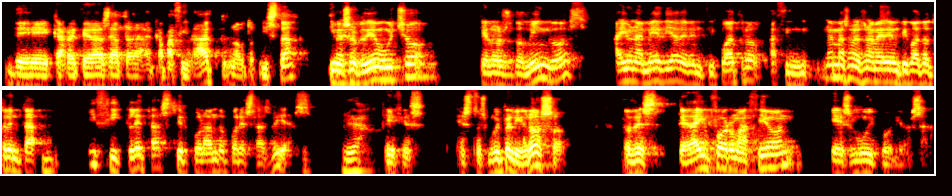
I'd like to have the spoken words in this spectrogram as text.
de carreteras de alta capacidad, una autopista, y me sorprendió mucho que los domingos hay una media de 24, a, más o menos una media de 24 30 bicicletas circulando por estas vías. Y dices, esto es muy peligroso. Entonces, te da información que es muy curiosa.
